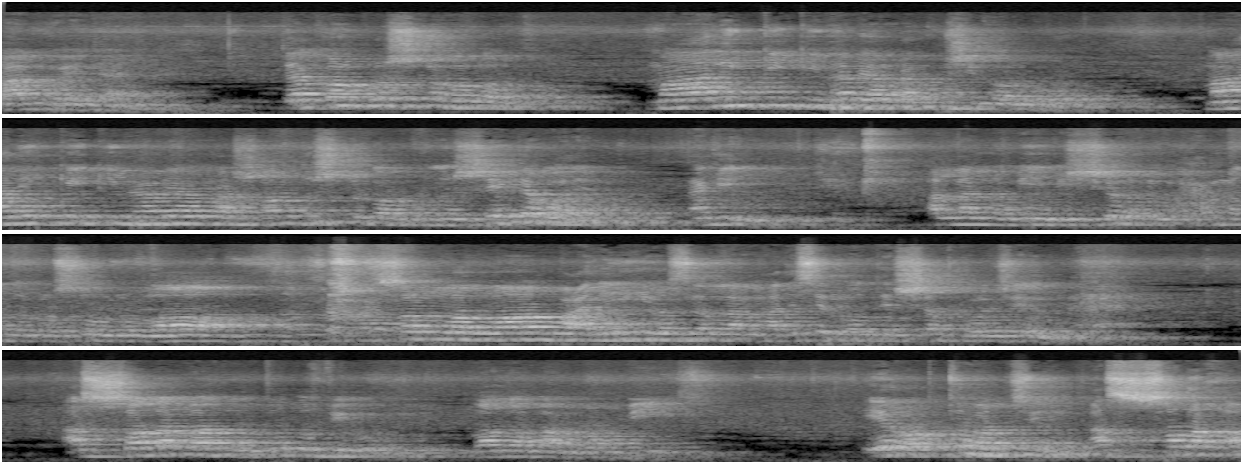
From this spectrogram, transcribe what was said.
রাগ হয়ে যায়। তো এখন প্রশ্ন হলো, মালিককে কীভাবে আমরা খুশি করব? মালিককে কীভাবে আমরা সন্তুষ্ট করব সেটা বলেন। নাকি? আল্লাহ নবী বিশ্ব নবী মুহাম্মদুর রাসূলুল্লাহ সাল্লাল্লাহু আলাইহি ওয়াসাল্লাম হাদিসের মধ্যে ইরশাদ করেছেন এর অর্থ হচ্ছে, আস-সাদাকা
